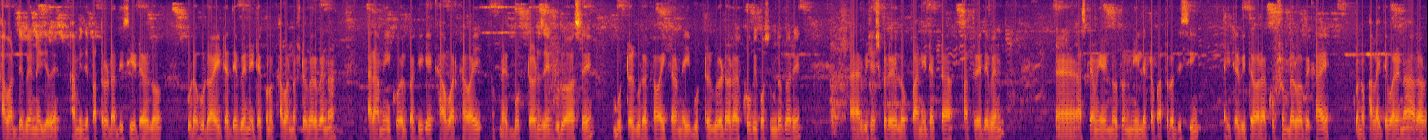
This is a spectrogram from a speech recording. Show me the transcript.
খাবার দেবেন, এই যে আমি যে পাত্রটা দিছি এটা হলো ফুটা ফুটা এটা দেবেন, এটা কোনো খাবার নষ্ট করবে না। আর আমি কোয়েল পাখিকে খাবার খাওয়াই, আপনার ভুট্টার যে গুঁড়ো আছে, ভুট্টার গুঁড়ো খাওয়াই, কারণ এই ভুট্টার গুঁড়োটা ওরা খুবই পছন্দ করে। আর বিশেষ করে হলো পানিটা একটা পাত্রে দেবেন। আজকে আমি এই নতুন নীল একটা পাত্র দিছি। এইটার ভিতরে ওরা খুব সুন্দরভাবে খায়, কোনো ফালাইতে পারে না আর ওরা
